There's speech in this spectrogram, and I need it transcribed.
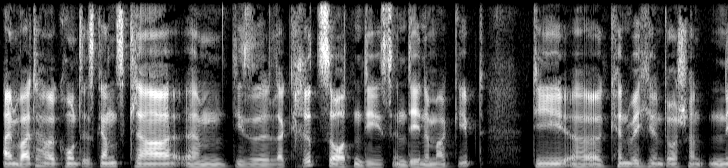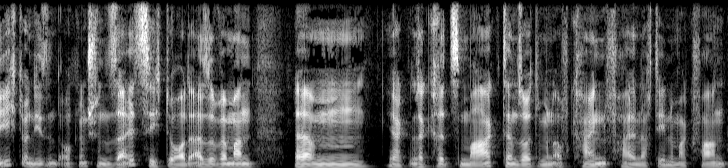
Ein weiterer Grund ist ganz klar ähm, diese Lakritzsorten, die es in Dänemark gibt. Die äh, kennen wir hier in Deutschland nicht und die sind auch ganz schön salzig dort. Also wenn man ähm, ja, Lakritz mag, dann sollte man auf keinen Fall nach Dänemark fahren,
